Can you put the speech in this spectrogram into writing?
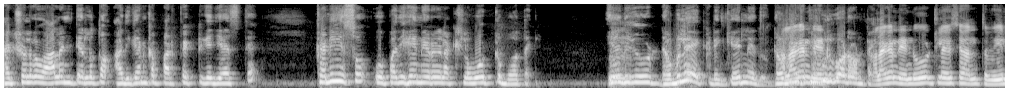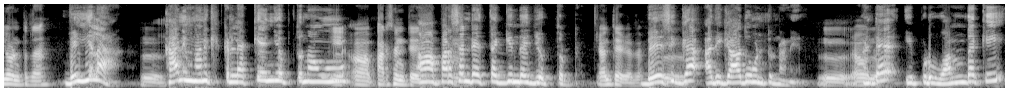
యాక్చువల్గా వాలంటీర్లతో అది కనుక పర్ఫెక్ట్గా చేస్తే కనీసం ఓ పదిహేను ఇరవై లక్షల ఓట్లు పోతాయి. ఏది డబ్బులే ఇక్కడ ఇంకేం లేదు. డబ్బులు కూడా ఉంటాయి. రెండు ఓట్లు వేసి అంత వీలు ఉంటుందా? వెయ్యలా. కానీ మనకి ఇక్కడ లెక్క ఏం చెప్తున్నాము? పర్సంటేజ్ తగ్గిందని చెప్తుంటాం. అంతే కదా. బేసిక్గా అది కాదు అంటున్నా నేను. అంటే ఇప్పుడు వందకి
